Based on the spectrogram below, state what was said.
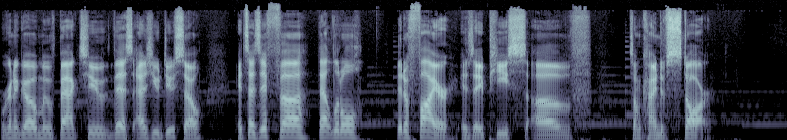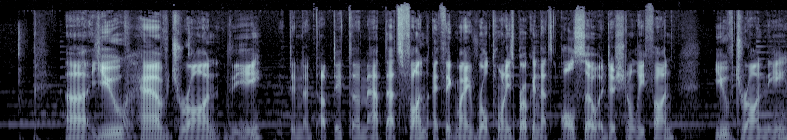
We're gonna go move back to this. As you do so, it's as if uh, that little bit of fire is a piece of some kind of star. Uh, you have drawn the. Didn't update the map. That's fun. I think my roll 20 is broken. That's also additionally fun. You've drawn the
